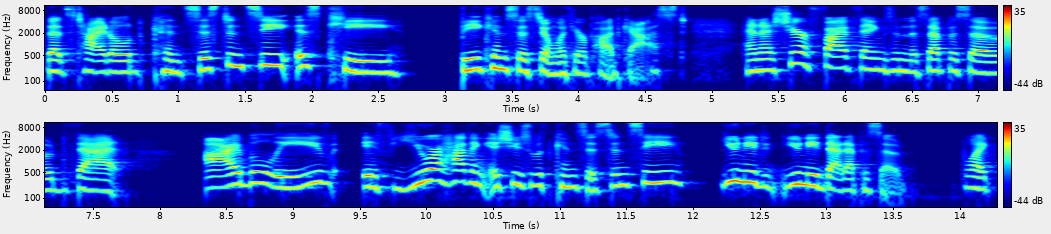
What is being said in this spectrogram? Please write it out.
that's titled Consistency is Key. Be consistent with your podcast. And I share five things in this episode that I believe if you are having issues with consistency, you need you need that episode. Like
